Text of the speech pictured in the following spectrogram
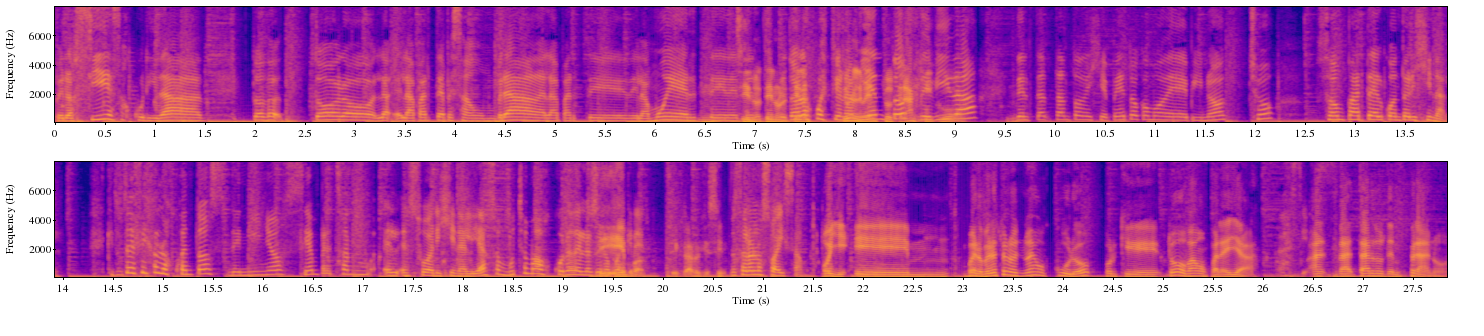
Pero sí esa oscuridad, todo, todo lo- la, la parte apesadumbrada, la parte de la muerte, Mm, de, sí, de- no, tiene- de tiene- todos los tiene cuestionamientos de vida Mm. del, ta- tanto de Gepetto como de Pinocho son parte del cuento original. Que tú te fijas, los cuentos de niños siempre son, en, su originalidad, son mucho más oscuros de lo que Sí, uno puede creer. sí, claro que sí. Nosotros los suavizamos. Oye, eh, bueno, pero esto no, no es oscuro porque todos vamos para allá. Así es. Ah, ta- tarde o temprano,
